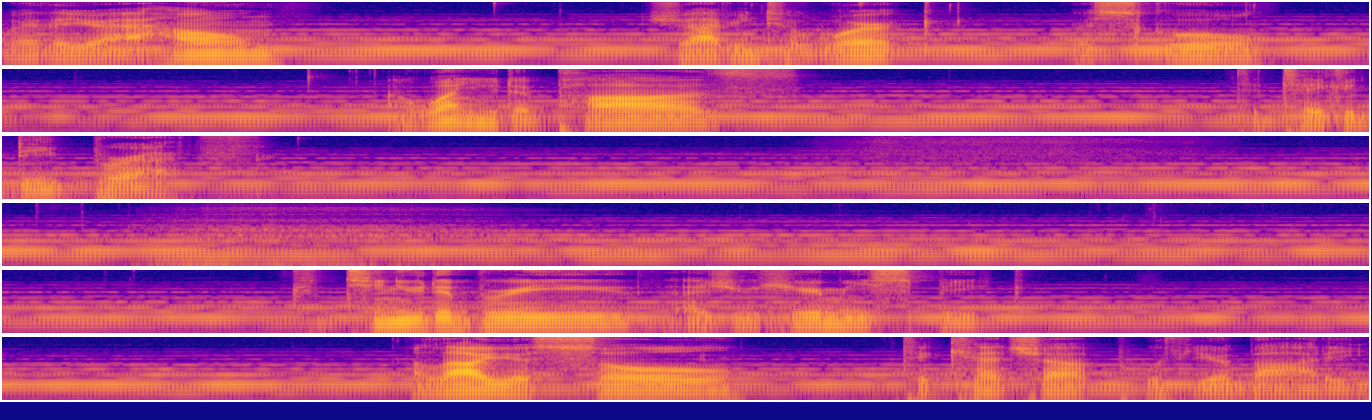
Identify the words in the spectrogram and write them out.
whether you're at home, driving to work, or school, I want you to pause to take a deep breath. Continue to breathe as you hear me speak. Allow your soul to catch up with your body.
